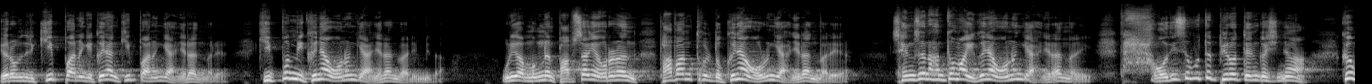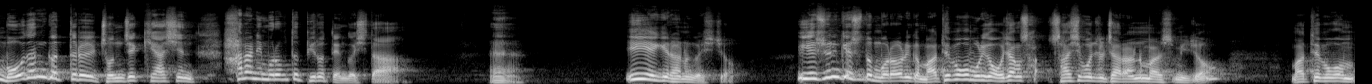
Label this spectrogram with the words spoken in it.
여러분들이 기뻐하는 게 그냥 기뻐하는 게 아니란 말이에요. 기쁨이 그냥 오는 게 아니란 말입니다. 우리가 먹는 밥상에 오르는 밥 한 톨도 그냥 오는 게 아니란 말이에요. 생선 한 토막이 그냥 오는 게 아니란 말이에요. 다 어디서부터 비롯된 것이냐? 그 모든 것들을 존재케 하신 하나님으로부터 비롯된 것이다. 예. 이 얘기를 하는 것이죠. 예수님께서도 뭐라 그러니까 마태복음 우리가 5장 45절 잘 아는 말씀이죠. 마태복음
